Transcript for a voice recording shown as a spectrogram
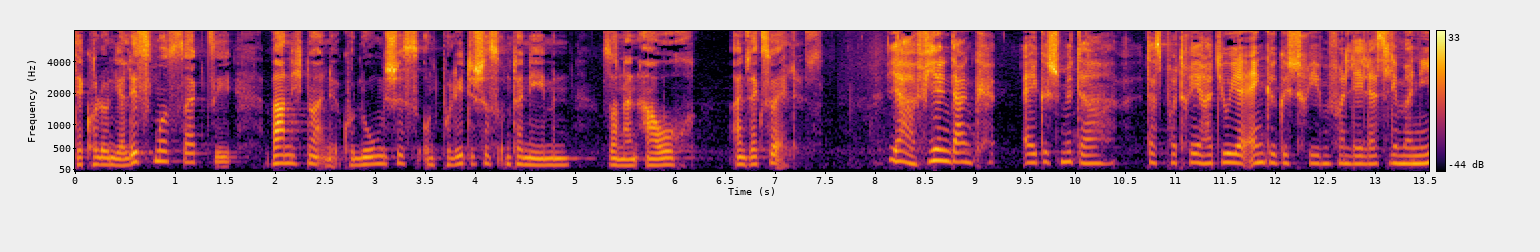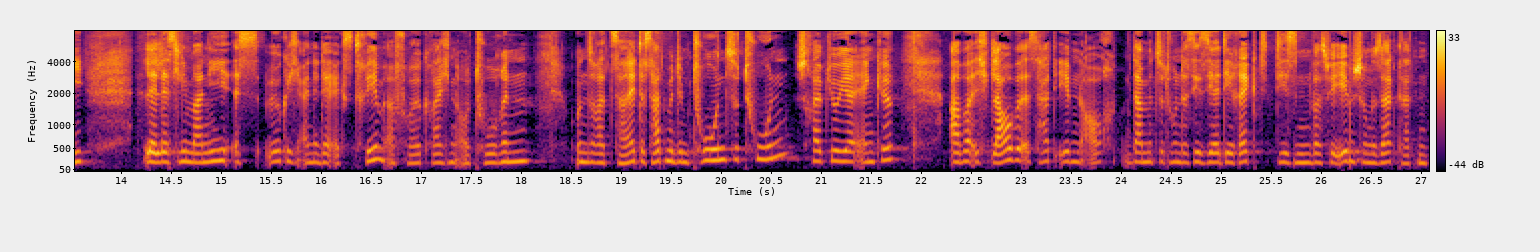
Der Kolonialismus, sagt sie, war nicht nur ein ökonomisches und politisches Unternehmen, sondern auch ein sexuelles. Ja, vielen Dank, Elke Schmitter. Das Porträt hat Julia Enke geschrieben von Leila Slimani. Leila Slimani ist wirklich eine der extrem erfolgreichen Autorinnen unserer Zeit. Das hat mit dem Ton zu tun, schreibt Julia Enke. Aber ich glaube, es hat eben auch damit zu tun, dass sie sehr direkt diesen, was wir eben schon gesagt hatten,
